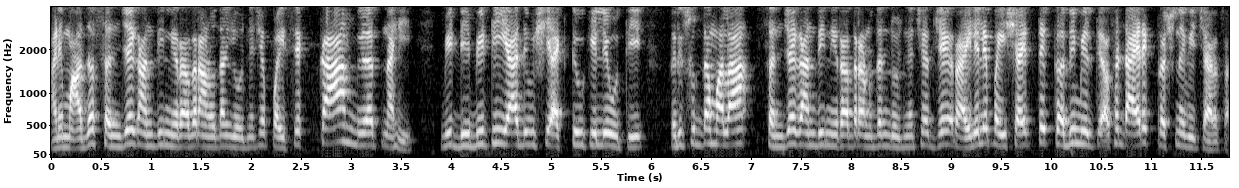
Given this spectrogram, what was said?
आणि माझं संजय गांधी निराधार अनुदान योजनेचे पैसे का मिळत नाही? मी डी बी टी या दिवशी ॲक्टिव्ह केली होती. तरीसुद्धा मला संजय गांधी निराधार अनुदान योजनेचे जे राहिलेले पैसे आहेत ते कधी मिळतील असं डायरेक्ट प्रश्न विचारायचा.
